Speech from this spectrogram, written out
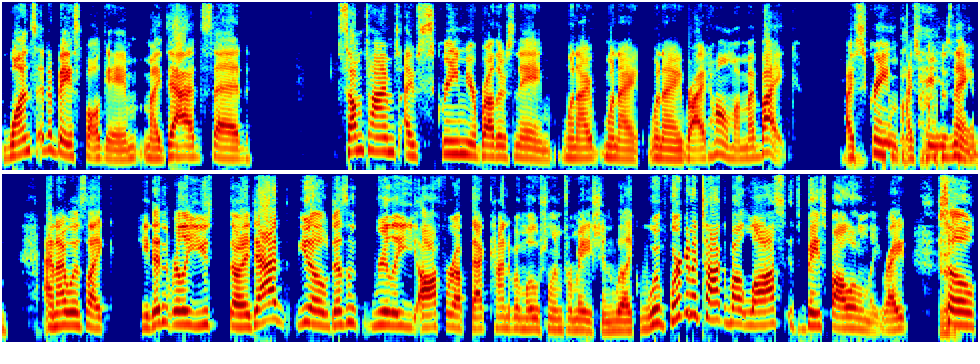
once in a baseball game, my dad said, "Sometimes I scream your brother's name when I when I when I ride home on my bike. I scream I scream his name." And I was like, he didn't really use my dad you know doesn't really offer up that kind of emotional information. We're like we're, we're going to talk about loss. It's baseball only right? Yeah. so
